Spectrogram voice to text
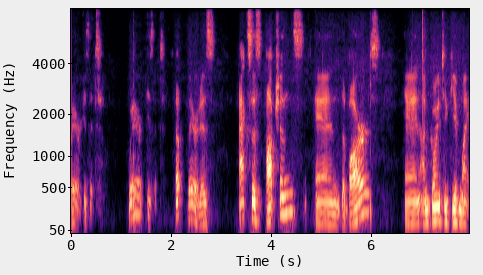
Where is it? Where is it? Oh, there it is. Axis options and the bars. And I'm going to give my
